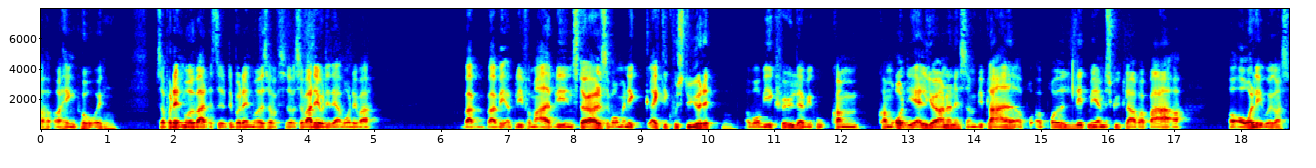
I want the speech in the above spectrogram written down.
at, at hænge på, ikke? Mm. Så på den måde var det, så det på den måde, så, så, så var det jo det der, hvor det var, var, var ved at blive for meget, at blive en størrelse, hvor man ikke rigtig kunne styre det, mm. og hvor vi ikke følte, at vi kunne komme, komme rundt i alle hjørnerne, som vi plejede, og, pr- og prøvede lidt mere med skyklapper, bare at, at overleve, ikke også?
